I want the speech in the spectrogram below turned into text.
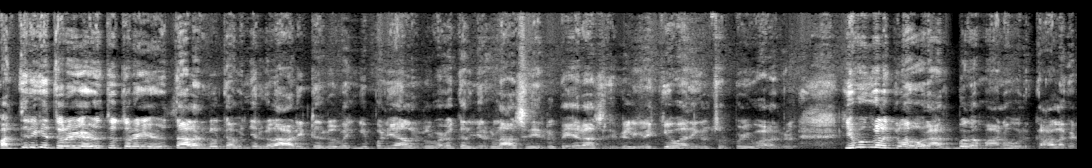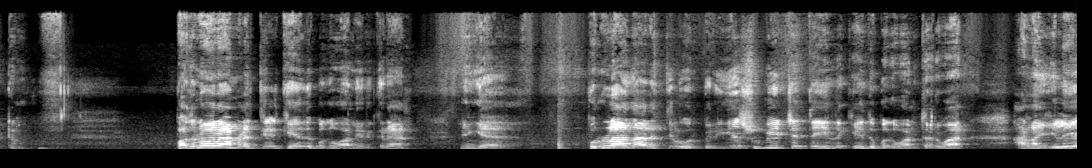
பத்திரிகை துறை எழுத்துத்துறை எழுத்தாளர்கள் கவிஞர்கள் ஆடிட்டர்கள் வங்கி பணியாளர்கள் வழக்கறிஞர்கள் ஆசிரியர்கள் பேராசிரியர்கள் இலக்கியவாதிகள் சொற்பொழிவாளர்கள். இவங்களுக்கெல்லாம் ஒரு அற்புதமான ஒரு காலகட்டம். பதினோராம் இடத்தில் கேது பகவான் இருக்கிறார். நீங்கள் பொருளாதாரத்தில் ஒரு பெரிய சுபீட்சத்தை இந்த கேது பகவான் தருவார். ஆனால் இளைய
